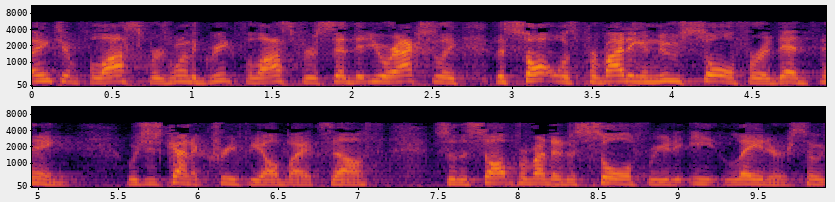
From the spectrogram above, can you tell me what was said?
ancient philosophers, one of the Greek philosophers, said that you were actually the salt was providing a new soul for a dead thing. Which is kind of creepy all by itself. So the salt provided a soul for you to eat later. So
